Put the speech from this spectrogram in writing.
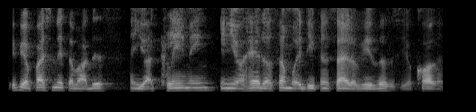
if you're passionate about this and you are claiming in your head or somewhere deep inside of you, this is your calling,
